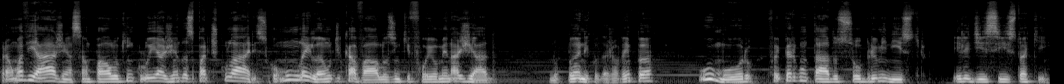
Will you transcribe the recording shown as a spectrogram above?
para uma viagem a São Paulo que incluía agendas particulares, como um leilão de cavalos em que foi homenageado. No pânico da Jovem Pan, o Moro foi perguntado sobre o ministro. Ele disse isto aqui.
